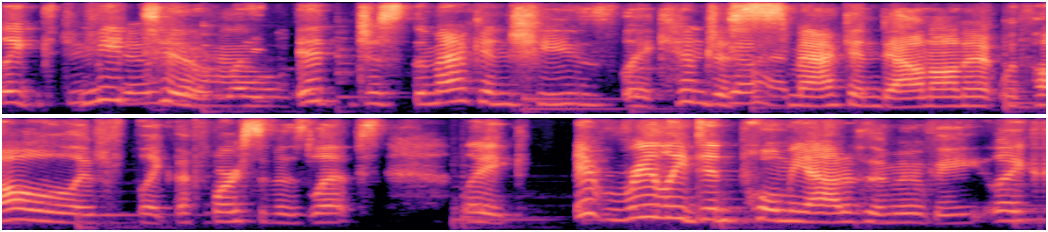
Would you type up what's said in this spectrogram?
like me too you like it just the mac and cheese like him just smacking down on it with all of like the force of his lips like it really did pull me out of the movie like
